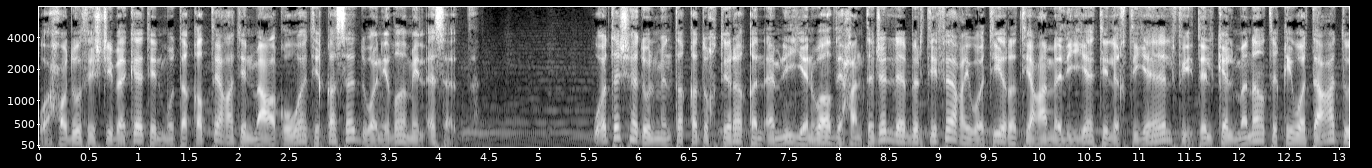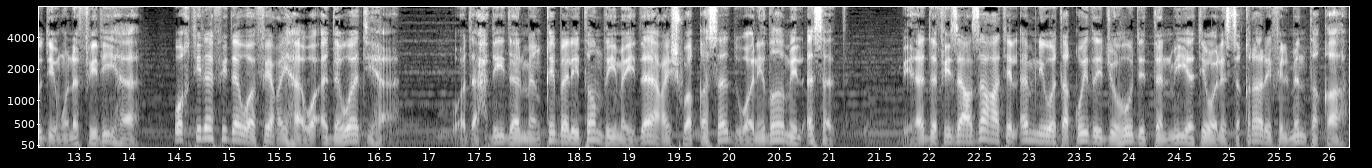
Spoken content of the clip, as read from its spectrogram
وحدوث اشتباكات متقطعة مع قوات قسد ونظام الأسد. وتشهد المنطقة اختراقا أمنيا واضحا تجلى بارتفاع وتيرة عمليات الاغتيال في تلك المناطق وتعدد منفذيها واختلاف دوافعها وأدواتها وتحديدا من قبل تنظيمي داعش وقسد ونظام الأسد بهدف زعزعة الأمن وتقويض جهود التنمية والاستقرار في المنطقة.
